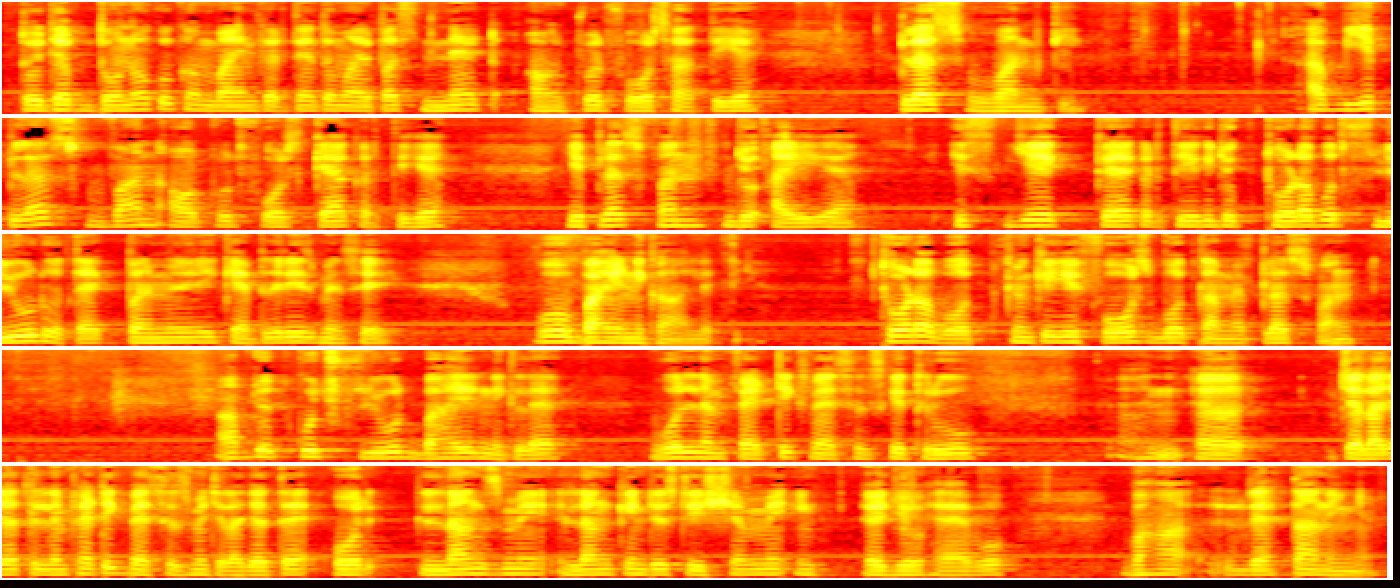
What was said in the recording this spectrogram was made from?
तो जब दोनों को कंबाइन करते हैं तो हमारे पास नेट आउटवर्ड फोर्स आती है प्लस वन की। अब ये प्लस वन आउटवर्ड फोर्स क्या करती है? ये प्लस वन जो आई है इस ये क्या करती है कि जो थोड़ा बहुत फ्लूड होता है परमिनरी कैपिलरीज में से, वो बाहर निकाल लेती है। थोड़ा बहुत, क्योंकि ये फोर्स बहुत कम है प्लस वन अब जो कुछ फ्लूड बाहर निकले वो लिम्फेटिक वेसल्स के थ्रू चला जाता है लिम्फेटिक वेसल्स में चला जाता है, और लंग्स में लंग के इंटस्टिशियम में जो है वो वहाँ रहता नहीं है।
